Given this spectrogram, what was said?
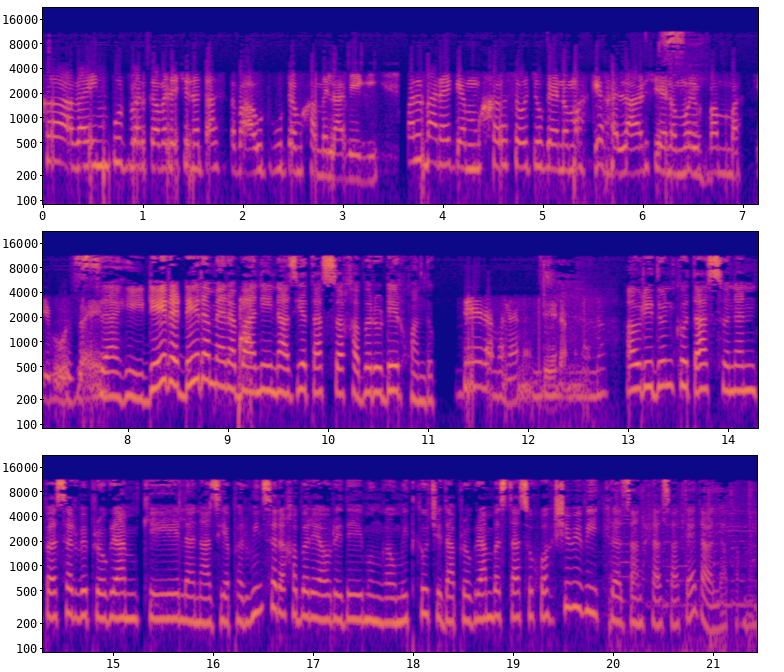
خ هغه انپوټ ور کولې شي نو تاسو ته آوټپوټ هم خملاويږي پل باره کې مخ سوچو کې نو مخ کې شي نو مې بم مخ کې وځي صحیح ډېر ډېر مهرباني نازیه تاسو خبرو ډېر خوندو ډیره مننه مننه اوریدونکو تاسو نن په سروي پروګرام کې ل نازیه پروین سره خبرې اورېدې مونږ امید کوو چې دا پروګرام به تاسو خوښ شي وي د ځان خیال ساتئ د الله پامه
